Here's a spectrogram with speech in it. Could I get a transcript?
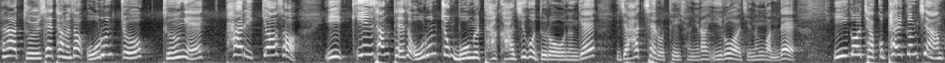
하나 둘 셋 하면서 오른쪽 등에 팔이 껴서 이 낀 상태에서 오른쪽 몸을 다 가지고 들어오는 게 이제 하체 로테이션이랑 이루어지는 건데 이거 자꾸 팔꿈치 안,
